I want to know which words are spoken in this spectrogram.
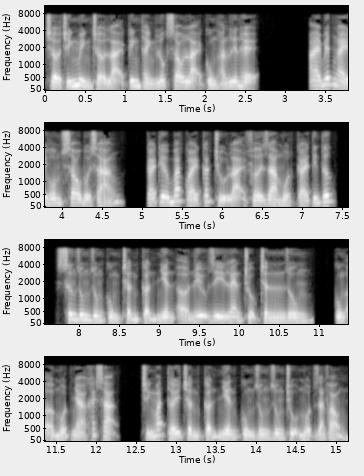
chờ chính mình trở lại kinh thành lúc sau lại cùng hắn liên hệ. Ai biết ngày hôm sau buổi sáng, cái kêu bắt quái các chủ lại phơi ra một cái tin tức, Sương Dung Dung cùng Trần Cẩn Nhiên ở New Zealand chụp chân Dung, cùng ở một nhà khách sạn, chính mắt thấy Trần Cẩn Nhiên cùng Dung Dung trụ một gian phòng.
